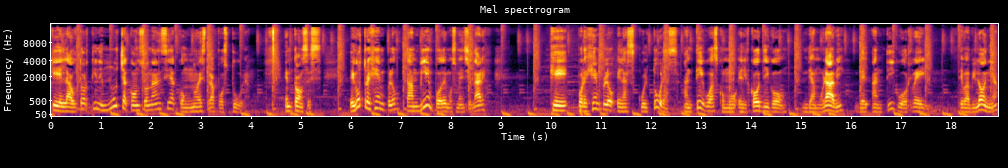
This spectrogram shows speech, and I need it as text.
que el autor tiene mucha consonancia con nuestra postura. Entonces, en otro ejemplo, también podemos mencionar que, por ejemplo, en las culturas antiguas, como el código de Amurabi del antiguo rey de Babilonia,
